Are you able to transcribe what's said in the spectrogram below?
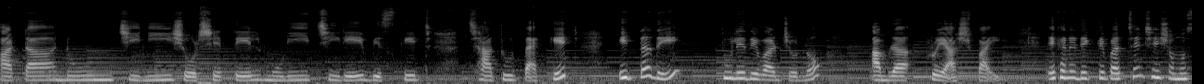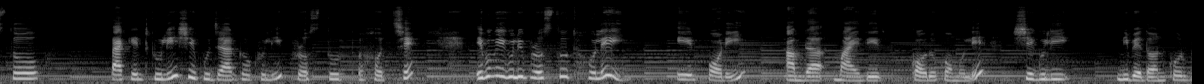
আটা, নুন, চিনি, সর্ষের তেল, মুড়ি, চিড়ে, বিস্কিট, ছাতুর প্যাকেট ইত্যাদি তুলে দেওয়ার জন্য আমরা প্রয়াস পাই। এখানে দেখতে পাচ্ছেন সেই সমস্ত প্যাকেটগুলি, সেই পূজার্ঘগুলি প্রস্তুত হচ্ছে এবং এগুলি প্রস্তুত হলেই এরপরেই আমরা মায়েদের করকমলে সেগুলি নিবেদন করব।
